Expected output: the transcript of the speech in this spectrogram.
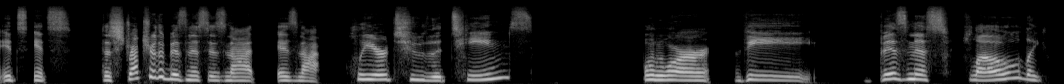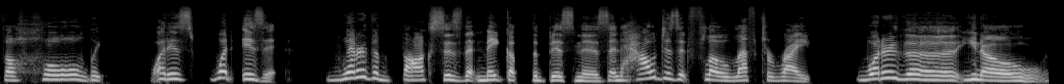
it's it's the structure of the business is not is not clear to the teams or the business flow like the whole like what is what is it? What are the boxes that make up the business and how does it flow left to right? What are the, you know,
